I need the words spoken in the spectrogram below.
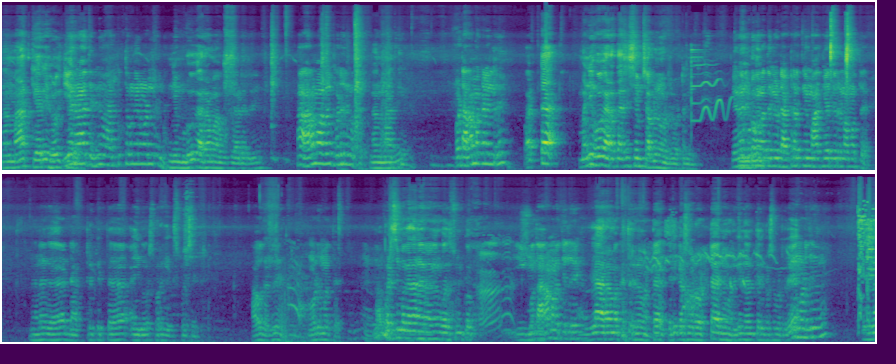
ನನ್ನ ಮಾತು ಕೇರಿ ಹೇಳ್ತೀನಿ ಏನು ಹೇಳ್ತೀನಿ ನೀವು ಹರ್ಪಿಕ್ ತಗೊಂಡ್ ಏನು ಮಾಡಲಿ ನಿಮ್ಮ ಹುಡುಗ ಆರಾಮ ಆಗ್ಬೇಕು ಬೇಡರಿ ಹಾಂ ಆರಾಮ ಆಗ್ಬೇಕು ಬಿಡ್ರಿ ಮತ್ತೆ. ನನ್ನ ಮಾತು ಬಟ್ ಆರಾಮ ರೀ ಒಟ್ಟ ಮನೆಗೆ ಹೋಗಿ ಅರ್ಧ ತಾಸು ಸಿಮ್ ಚಾಲು ನೋಡ್ರಿ ಒಟ್ಟ ನೀವು ಏನಾದ್ರು ಮತ್ತೆ ನೀವು ಡಾಕ್ಟರ್ ಹತ್ರ ಮಾತು ನಾ ನಾವು ಮತ್ತೆ? ನನಗೆ ಡಾಕ್ಟ್ರಿಗಿಂತ ಐದು ವರ್ಷವರೆಗೆ ಎಕ್ಸ್ಪೀರಿಯನ್ಸ್ ಐತ್ರಿ. ಹೌದನ್ರಿ? ನೋಡ್ರಿ ಮತ್ತೆ. ನಾವು ಬಡ್ಸಿ ಮಗ ಸುಮ್ಕೊ. ಈಗ ಮತ್ತೆ ಆರಾಮ ಆಗತ್ತಿಲ್ರಿ ಎಲ್ಲ ಆರಾಮ ಆಕತ್ರಿ ನೀವು ಒಟ್ಟ. ತಲೆ ಕರ್ಸ್ಬಿಡ್ರಿ ಒಟ್ಟ ನೀವು ಹೊರಗಿನ ತಲೆ ಕರ್ಸ್ಬಿಡ್ರಿ ಮಾಡಿದ್ರಿ ನೀವು? ಇದನ್ನ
